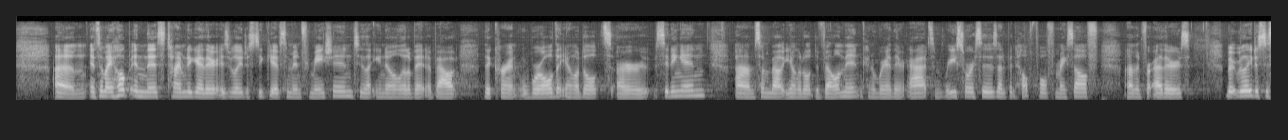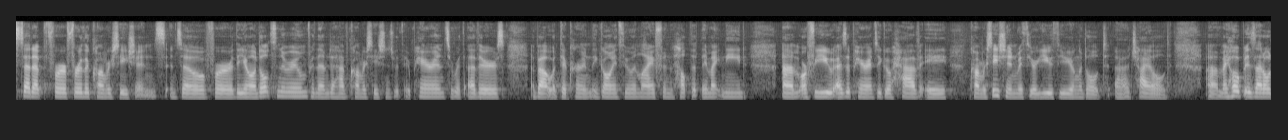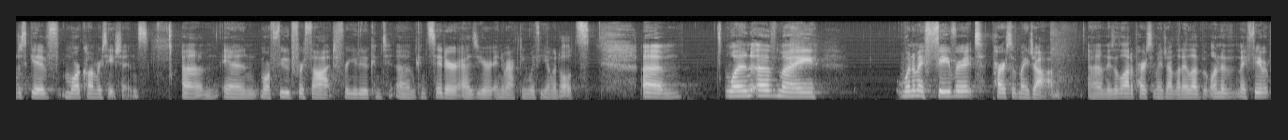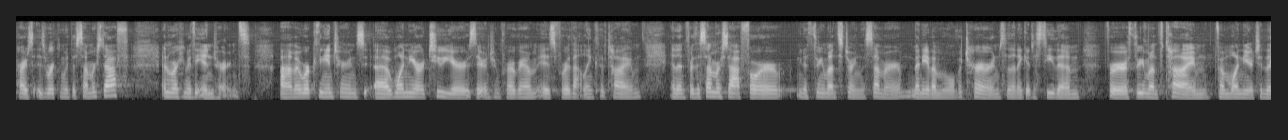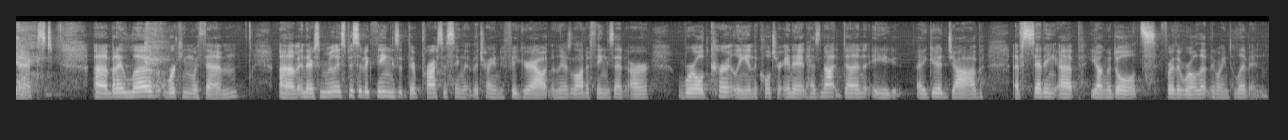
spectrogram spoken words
Um, and so my hope in this time together is really just to give some information to let you know a little bit about the current world that young adults are sitting in um, some about young adult development kind of where they're at some resources that have been helpful for myself um, and for others but really just to set up for further conversations. And so for the young adults in the room for them to have conversations conversations with their parents or with others about what they're currently going through in life and help that they might need, um, or for you as a parent to go have a conversation with your youth, your young adult uh, child. Um, my hope is that it'll just give more conversations um, and more food for thought for you to con- um, consider as you're interacting with young adults. Um, one of my one of my favorite parts of my job um, there's a lot of parts of my job that I love, but one of my favorite parts is working with the summer staff and working with the interns. Um, I work with the interns uh, one year or two years. Their intern program is for that length of time, and then for the summer staff for you know three months during the summer. Many of them will return, so then I get to see them for a three month time from one year to the next. Um, but I love working with them. Um, and there's some really specific things that they're processing that they're trying to figure out. And there's a lot of things that our world currently and the culture in it has not done a, a good job of setting up young adults for the world that they're going to live in.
